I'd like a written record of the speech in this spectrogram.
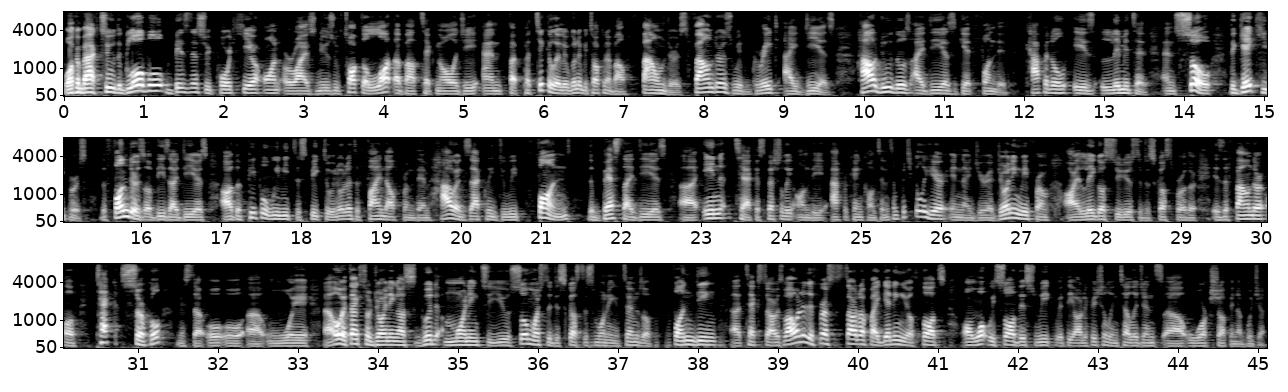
Welcome back to the Global Business Report here on Arise News. We've talked a lot about technology and particularly we're going to be talking about founders, founders with great ideas. How do those ideas get funded? Capital is limited. And so the gatekeepers, the funders of these ideas are the people we need to speak to in order to find out from them how exactly do we fund the best ideas uh, in tech, especially on the African continent and particularly here in Nigeria. Joining me from our Lagos studios to discuss further is the founder of TechCircle, Mr. Oo uh, Nwoye. Uh, oh, thanks for joining us. Good morning to you. So much to discuss this morning in terms of funding uh, tech startups. But I wanted to first start off by getting your thoughts on what we saw this week with the artificial intelligence uh, workshop in Abuja.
